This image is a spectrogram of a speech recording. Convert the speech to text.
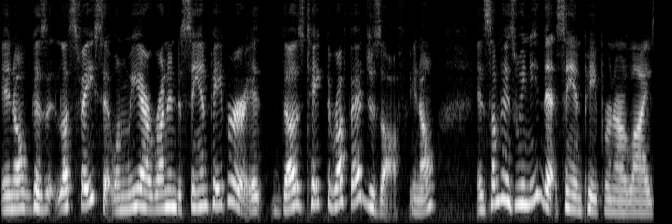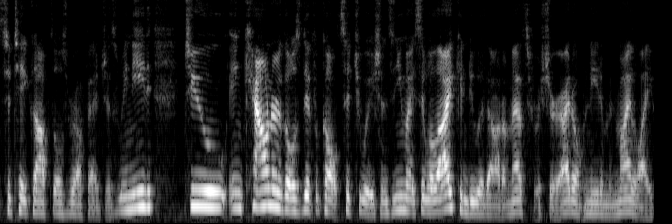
You know, because let's face it, when we are running to sandpaper, it does take the rough edges off. You know, and sometimes we need that sandpaper in our lives to take off those rough edges. We need to encounter those difficult situations. And you might say, well, I can do without them. That's for sure. I don't need them in my life.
